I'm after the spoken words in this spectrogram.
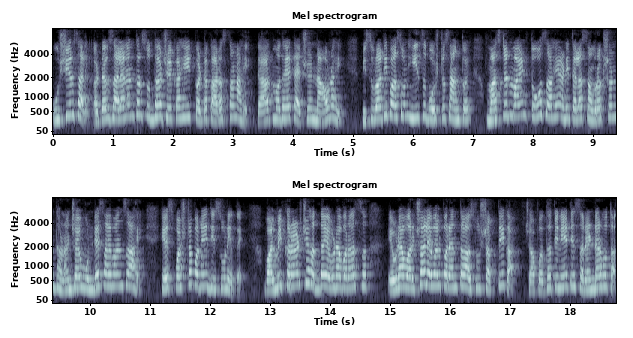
उशीर झाली. अटक झाल्यानंतर सुद्धा जे काही कट कारस्थान आहे त्यातमध्ये त्याचे नाव नाही. मी सुरुवातीपासून हीच गोष्ट सांगतोय. मास्टर माइंड तोच आहे आणि त्याला संरक्षण धनंजय मुंडे साहेबांचं आहे हे स्पष्टपणे दिसून येते वाल्मिक कराडची हद्द एवढ्यावरच एवढ्या वरच्या लेवलपर्यंत असू शकते का? ज्या पद्धतीने ते सरेंडर होतात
